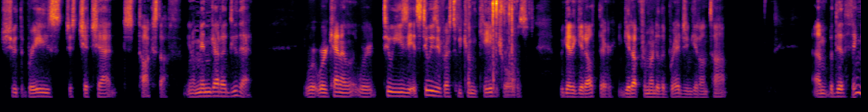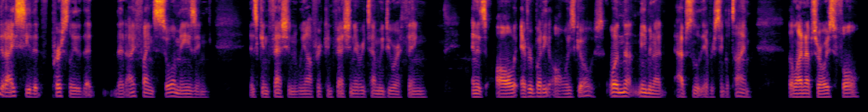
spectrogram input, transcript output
shoot the breeze, just chit chat, just talk stuff. You know, men got to do that. We're, we're kind of we're too easy. It's too easy for us to become cave trolls. We got to get out there, get up from under the bridge, and get on top. Um, but the thing that I see that personally that that I find so amazing is confession. We offer confession every time we do our thing, and it's all everybody always goes. Well, not maybe not absolutely every single time. The lineups are always full.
